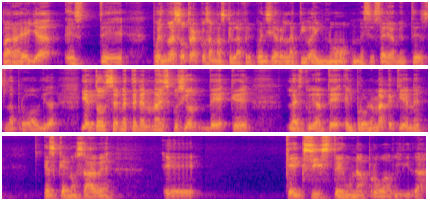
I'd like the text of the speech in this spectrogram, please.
para ella, este, pues no es otra cosa más que la frecuencia relativa y no necesariamente es la probabilidad. Y entonces se meten en una discusión de que la estudiante, el problema que tiene es que no sabe eh, que existe una probabilidad.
